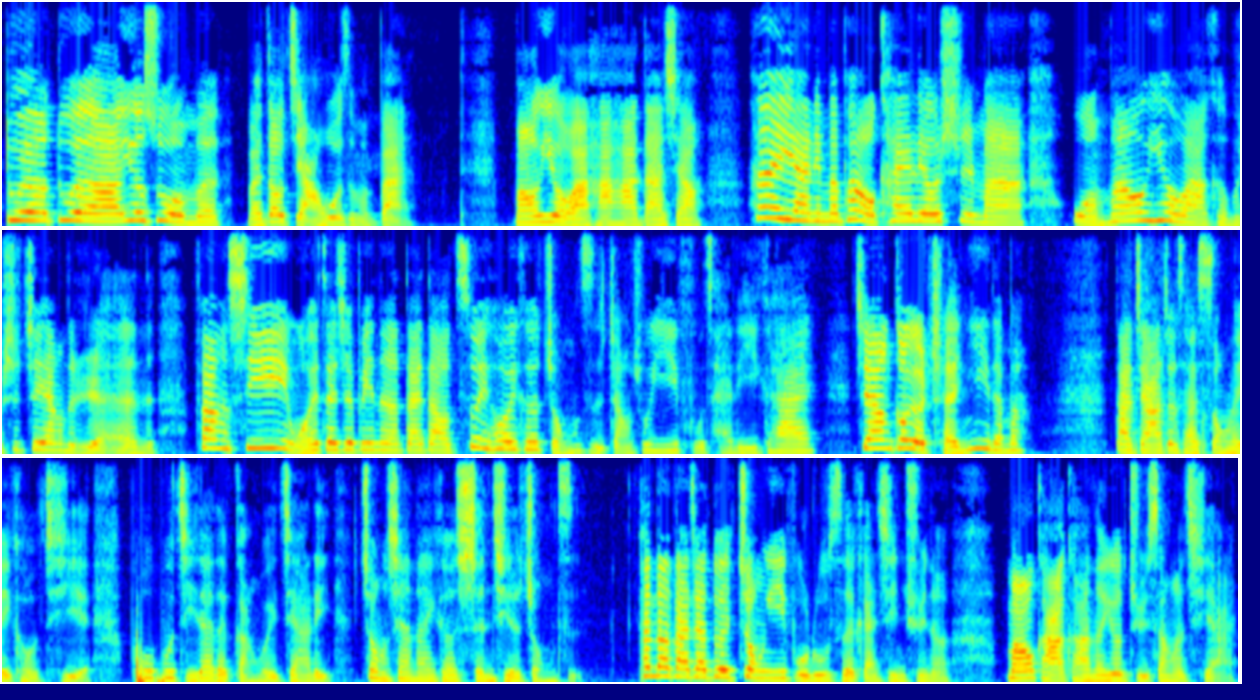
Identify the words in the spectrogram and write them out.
对啊，对啊，要是我们买到假货怎么办？猫鼬啊，哈哈大笑。哎呀，你们怕我开溜是吗？我猫鼬啊，可不是这样的人。放心，我会在这边呢，待到最后一颗种子长出衣服才离开。这样够有诚意的吗？大家这才松了一口气，迫不及待的赶回家里，种下那一颗神奇的种子。看到大家对种衣服如此的感兴趣呢，猫卡卡呢又沮丧了起来。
